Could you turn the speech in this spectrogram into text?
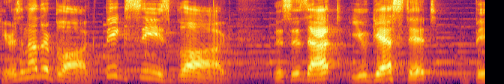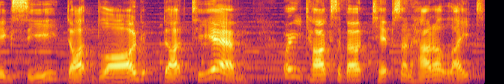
Here's another blog, Big C's blog. This is at, you guessed it, bigc.blog.tm where he talks about tips on how to light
